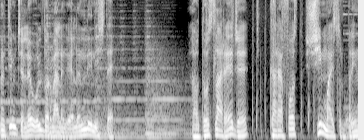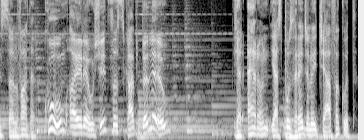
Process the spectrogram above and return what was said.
în timp ce leul dormea lângă el în liniște. L-au dus la rege, care a fost și mai surprins să-l vadă. Cum ai reușit să scapi de leu? Iar Aaron i-a spus regelui ce a făcut.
